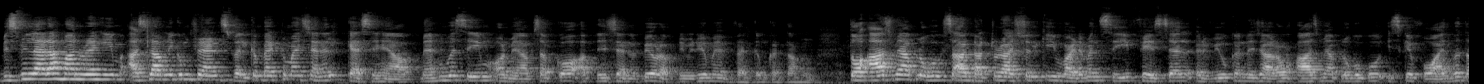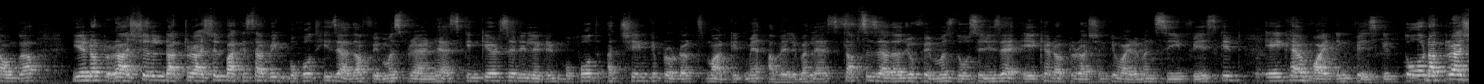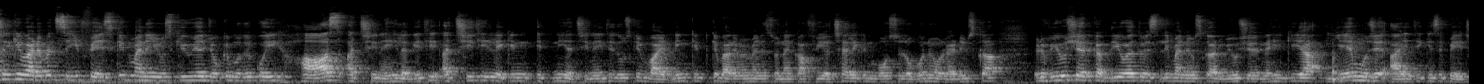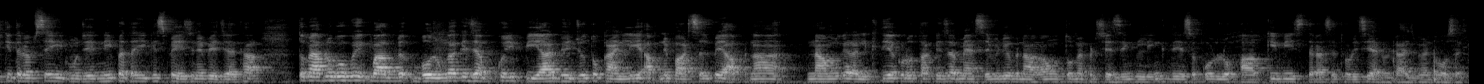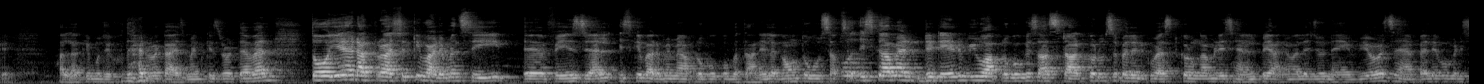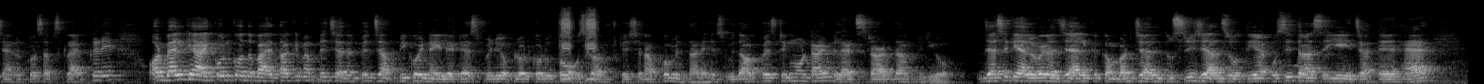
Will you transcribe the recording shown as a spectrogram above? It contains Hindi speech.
बिस्मिल्लाहिर्रहमानिर्रहीम। अस्सलाम वालेकुम friends, welcome back to my channel. कैसे हैं आप? मैं हूँ वसीम और मैं आप सबको अपने चैनल पे और अपनी वीडियो में वेलकम करता हूँ। तो आज मैं आप लोगों के साथ डॉक्टर आशल की वाइटामिन सी फेशियल रिव्यू करने जा रहा हूँ। आज मैं आप लोगों को इसके फवायद बताऊँगा। ये डॉक्टर आशल डॉक्टर आशल पाकिस्तान में एक बहुत ही ज़्यादा फ़ेमस ब्रांड है। स्किन केयर से रिलेटेड बहुत अच्छे इनके प्रोडक्ट्स मार्केट में अवेलेबल है। सबसे ज़्यादा जो फ़ेमस दो सीरीज़ है, एक है डॉक्टर आशल की वाइटामिन सी फेस किट एक है वाइटिंग फेस किट तो डॉक्टर आशल की वाइटामिन सी फेस किट मैंने यूज़ की हुई है, जो कि मुझे कोई खास अच्छी नहीं लगी थी। अच्छी थी, लेकिन इतनी अच्छी नहीं थी। तो उसकी वाइटनिंग किट के बारे में मैंने सुना है, काफ़ी अच्छा है, लेकिन बहुत से लोगों ने ऑलरेडी उसका रिव्यू शेयर कर दिया हुआ है तो इसलिए मैंने उसका रिव्यू शेयर नहीं किया। ये मुझे आई थी किसी पेज की तरफ़ से, मुझे नहीं पता ये किस पेज ने भेजा था। तो मैं आप लोगों को एक बात बोलूँगा कि जब कोई पीआर भेजो तो काइंडली अपने पार्सल पे अपना नाम वगैरह लिख दिया करो ताकि जब मैं ऐसे वीडियो बना रहा हूँ तो मैं परचेजिंग लिंक दे सकूँ आपकी भी इस तरह से थोड़ी सी एडवर्टाइजमेंट हो सके। हालाँकि मुझे खुद एडवर्टाइजमेंट की ज़रूरत है। वेल तो ये है डॉक्टर आशिर की वाइटामिन सी फेस जेल इसके बारे में मैं आप लोगों को बताने लगा हूँ। तो सबसे इसका मैं डिटेल रिव्यू आप लोगों के साथ स्टार्ट करूँ। से पहले रिक्वेस्ट करूँगा मेरे चैनल पे आने वाले जो नए व्यूअर्स हैं पहले वो मेरे चैनल को सब्सक्राइब करें और बेल के आइकॉन को दबाएँ ताकि मैं अपने चैनल पे जब भी कोई नई लेटेस्ट वीडियो अपलोड करूँ तो उसका नोटिफिकेशन आपको मिलता रहे। Without wasting more time let start the video जैसे कि aloe vera gel cucumber gel दूसरी जेल्स होती है उसी तरह से ये है।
